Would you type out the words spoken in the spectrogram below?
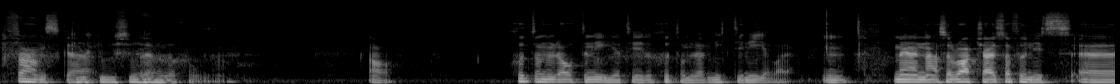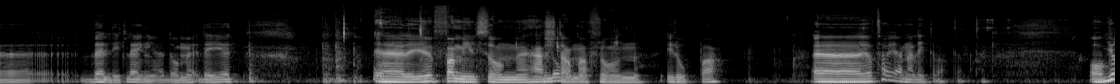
franska revolutionen. Ja. 1789 till 1799 var det. Mm. Men alltså Rothschilds har funnits eh, väldigt länge. De är, det, är, ett- eh, det är en familj som härstammar från Europa. Eh, jag tar gärna lite vatten, tack. Och Ja,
